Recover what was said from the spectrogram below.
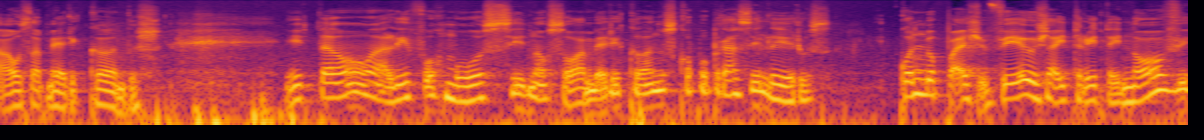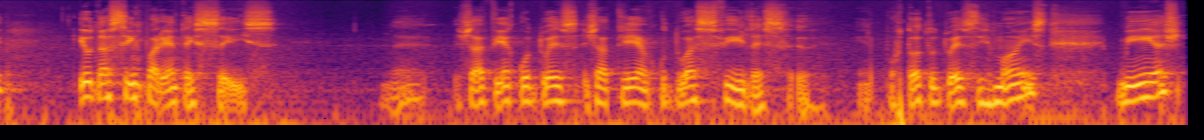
aos americanos. Então, ali formou-se não só americanos, como brasileiros. Quando meu pai veio, já em 39, eu nasci em 46. Né? Já, vinha com duas, já tinha com duas filhas, portanto, duas irmãs minhas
